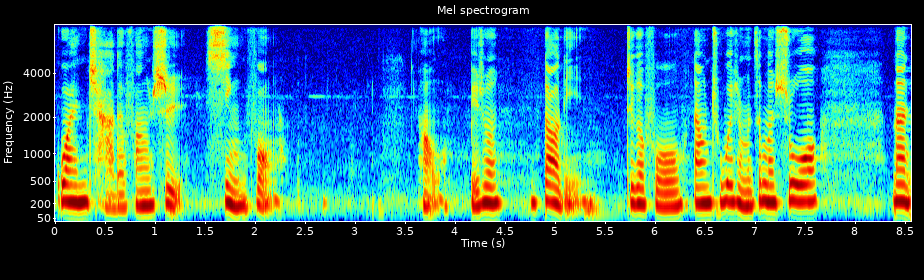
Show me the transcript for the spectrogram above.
观察的方式信奉。好，比如说，到底这个佛当初为什么这么说？那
